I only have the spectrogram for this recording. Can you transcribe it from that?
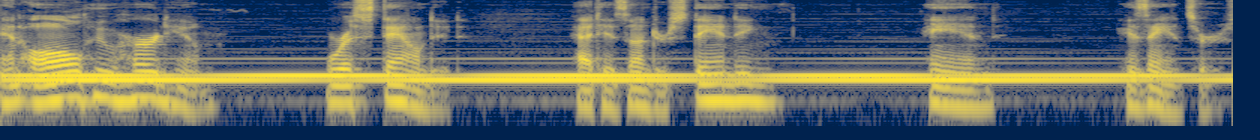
And all who heard him were astounded at his understanding and his answers.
